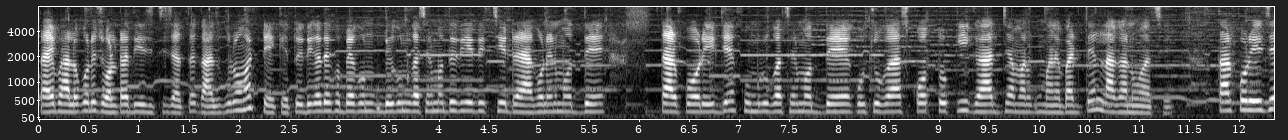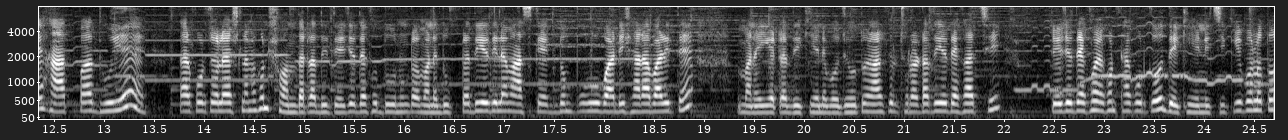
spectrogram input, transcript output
তাই ভালো করে জলটা দিয়ে দিচ্ছি যাতে গাছগুলো আমার টেকে। তো এদিকে দেখো বেগুন বেগুন গাছের মধ্যে দিয়ে দিচ্ছি, ড্রাগনের মধ্যে, তারপর এই যে কুমড়ো গাছের মধ্যে কচু গাছ, কত কি গাছ যে আমার মানে বাড়িতে লাগানো আছে। তারপর এই যে হাত পা ধুয়ে তারপর চলে আসলাম এখন সন্ধ্যাটা দিতে। এই যে দেখো দুটা মানে দুপটা দিয়ে দিলাম আজকে একদম পুরো বাড়ি, সারা বাড়িতে। মানে ইয়েটা দেখিয়ে নেব। যেহেতু নারকেল ছোলাটা দিয়ে দেখাচ্ছি তো এই যে দেখো, এখন ঠাকুরকেও দেখিয়ে নিচ্ছি। কী বলো তো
